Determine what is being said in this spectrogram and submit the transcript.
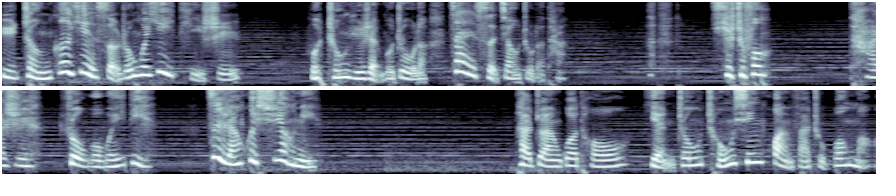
与整个夜色融为一体时，我终于忍不住了，再次叫住了他。叶之风，他日若我为帝，自然会需要你。他转过头，眼中重新焕发出光芒。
